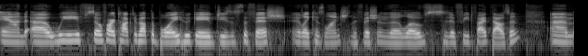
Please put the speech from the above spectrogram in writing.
and uh, we've so far talked about the boy who gave Jesus the fish, uh, like his lunch, the fish and the loaves to feed 5,000. Um,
